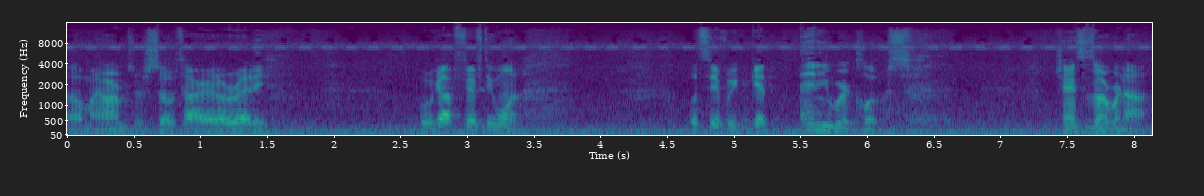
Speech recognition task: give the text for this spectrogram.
Oh, my arms are so tired already. But we got 51. Let's see if we can get anywhere close. Chances are we're not.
